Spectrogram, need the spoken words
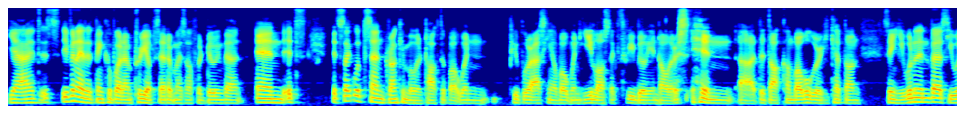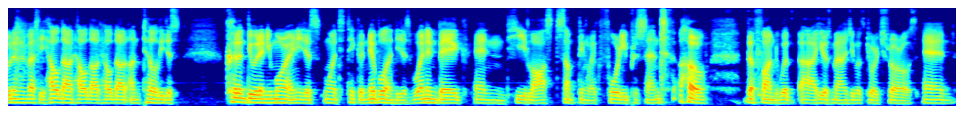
yeah, it's, even as I think about it, I'm pretty upset at myself for doing that. And it's it's like what Stan Druckenmiller talked about when people are asking about when he lost like three billion dollars in uh, the dot com bubble, where he kept on saying he wouldn't invest, he wouldn't invest, he held out, held out, held out until he just couldn't do it anymore and he just wanted to take a nibble and he just went in big and he lost something like 40% of the fund with uh, he was managing with George Soros and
